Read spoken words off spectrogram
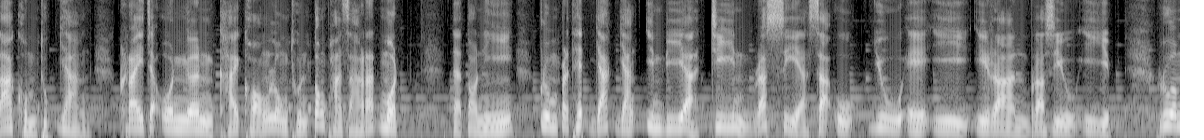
ลาร์คุมทุกอย่าง ใครจะโอนเงินขายของลงทุนต้องผ่านสหรัฐหมด แต่ตอนนี้กลุ่มประเทศยักษ์อย่างอินเดีย จีน รัสเซียซาอุ UAE อิหร่าน บราซิล อียิปต์ รวม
